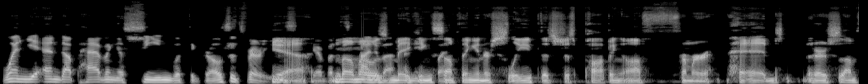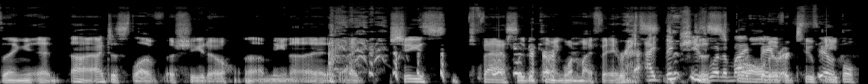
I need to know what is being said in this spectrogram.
when you end up having a scene with the girls. It's very easy Yeah, here, but it's Momo kind is of a- making something in her sleep that's just popping off from her head or something. And uh, I just love Ashido, uh, Mina. I, I, she's fastly becoming one of my favorites. I think she's Just one of my favorites, over two too. people.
